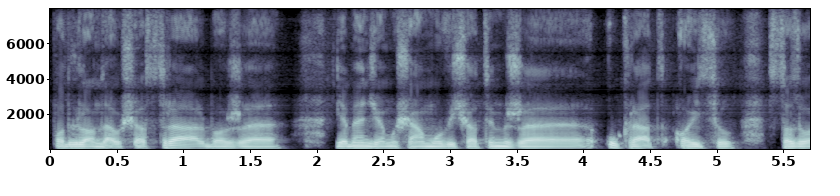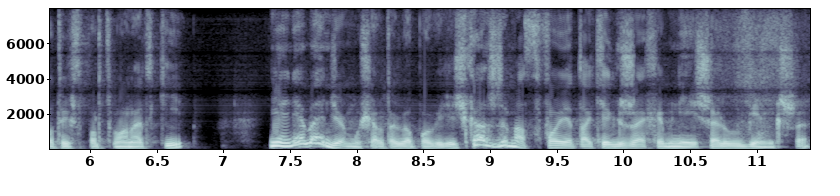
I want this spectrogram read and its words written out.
podglądał siostrę, albo że nie będzie musiał mówić o tym, że ukradł ojcu 100 zł z portmonetki. Nie, nie będzie musiał tego powiedzieć. Każdy ma swoje takie grzechy, mniejsze lub większe.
